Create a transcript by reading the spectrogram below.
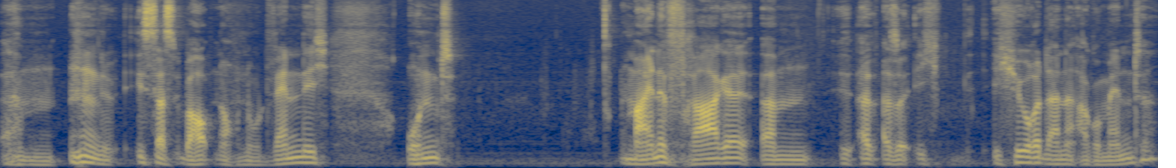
Ähm, ist das überhaupt noch notwendig? Und meine Frage, ähm, also ich, ich höre deine Argumente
